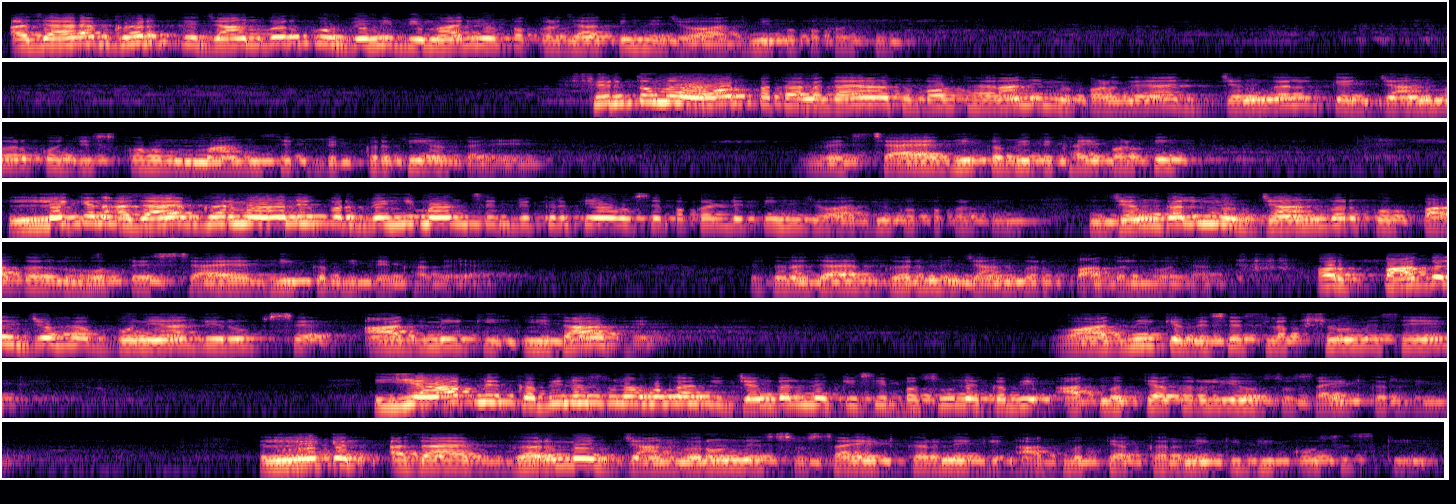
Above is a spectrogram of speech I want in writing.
अजायब घर के जानवर को वही बीमारियाँ पकड़ जाती हैं जो आदमी को पकड़ती हैं। फिर तो मैं और पता लगाया तो बहुत हैरानी में पड़ गया, जंगल के जानवर को जिसको हम मानसिक विकृतियाँ कहें, वे शायद ही कभी दिखाई पड़ती लेकिन अजायब घर में आने पर वे ही मानसिक विकृतियाँ उसे पकड़ लेती हैं जो आदमी को पकड़ती हैं। जंगल में जानवर को पागल होते शायद ही कभी देखा गया है। लेकिन अजायब घर में जानवर पागल हो जाते हैं। और पागल जो है बुनियादी रूप से आदमी की ईजाद है। वो आदमी के विशेष लक्षणों में से एक यह आपने कभी ना सुना होगा कि जंगल में किसी पशु ने कभी आत्महत्या कर ली हो, सुसाइड कर ली हो। लेकिन अजायब घर में जानवरों ने सुसाइड करने की, आत्महत्या करने की भी कोशिश की।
